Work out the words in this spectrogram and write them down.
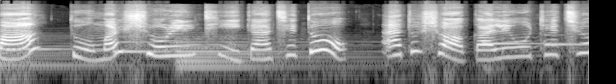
মা তোমার শরীর ঠিক আছে তো? এত সকালে উঠেছো?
